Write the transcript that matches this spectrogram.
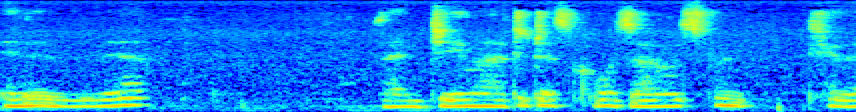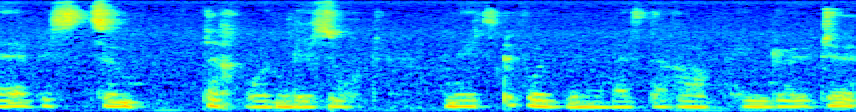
Elver. Sein Thema hatte das große Haus von Keller bis zum Dachboden durchsucht und nichts gefunden, was darauf hindeutete,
